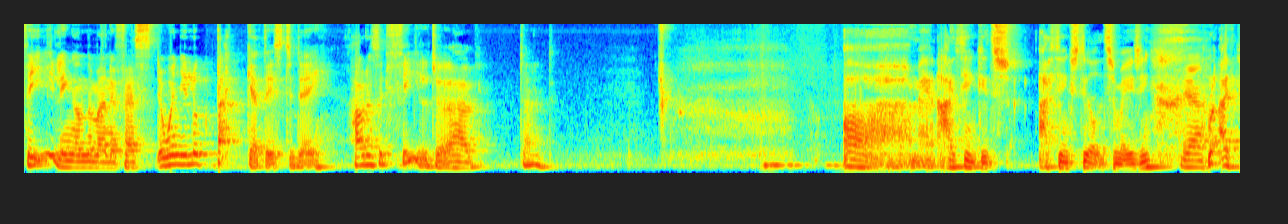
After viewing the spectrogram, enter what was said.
feeling on the manifest when you look back at this today? How does it feel to have done it? Oh man, I think it's. I think still it's amazing. Yeah. right?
